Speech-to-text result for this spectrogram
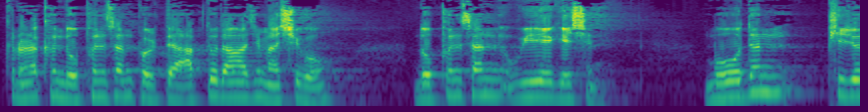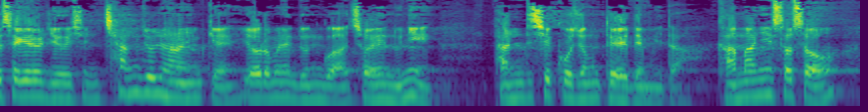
그러나 그 높은 산 볼 때 압도당하지 마시고 높은 산 위에 계신 모든 피조 세계를 지으신 창조주 하나님께 여러분의 눈과 저의 눈이 반드시 고정되어야 됩니다. 가만히 서서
